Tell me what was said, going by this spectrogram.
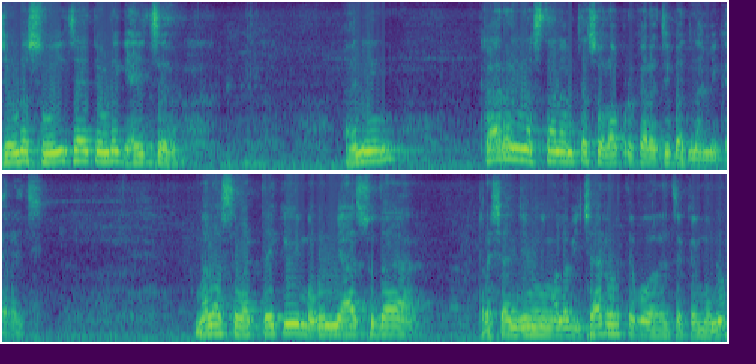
जेवढं सोयीचं आहे तेवढं घ्यायचं. आणि कारण नसताना आमच्या सोलापूरकराची बदनामी करायची. मला असं वाटतंय की म्हणून मी आज सुद्धा प्रशांतजींनी मला विचारलं होतं बोलायचं काय म्हणून.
